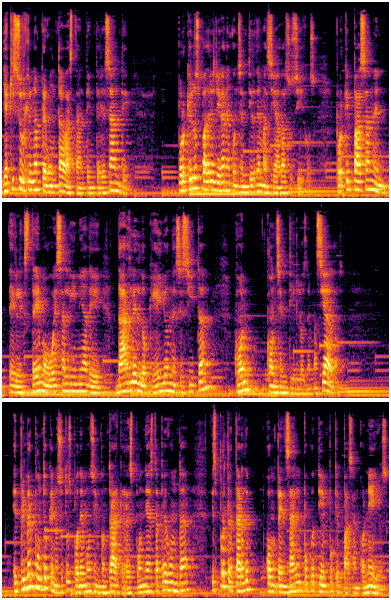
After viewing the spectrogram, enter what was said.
Y aquí surge una pregunta bastante interesante. ¿Por qué los padres llegan a consentir demasiado a sus hijos? ¿Por qué pasan en el extremo o esa línea de darles lo que ellos necesitan con consentirlos demasiado? El primer punto que nosotros podemos encontrar que responde a esta pregunta es por tratar de compensar el poco tiempo que pasan con ellos.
